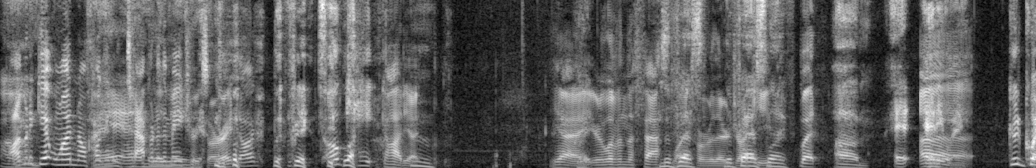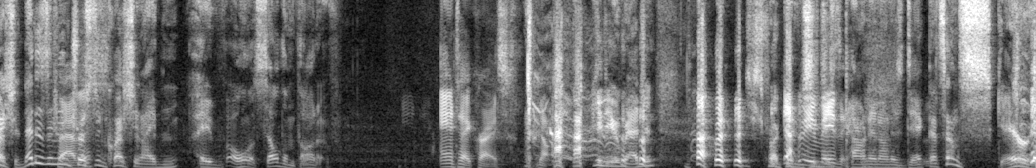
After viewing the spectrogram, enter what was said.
I'm gonna get one. I'll fucking tap into the Matrix. All right, dog. okay, life. God, yeah. Yeah, you're living the fast The life fast- over there, the fast life. But Um. a- anyway, Uh, good question. That is an Travis? interesting question. I've I've almost seldom thought of. Antichrist. No. Can you imagine? that would Just fucking be she's just amazing. pounding on his dick. That sounds scary.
